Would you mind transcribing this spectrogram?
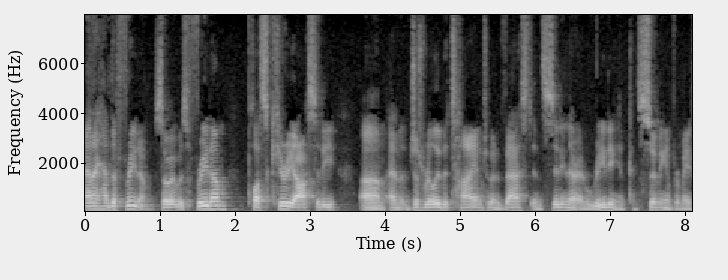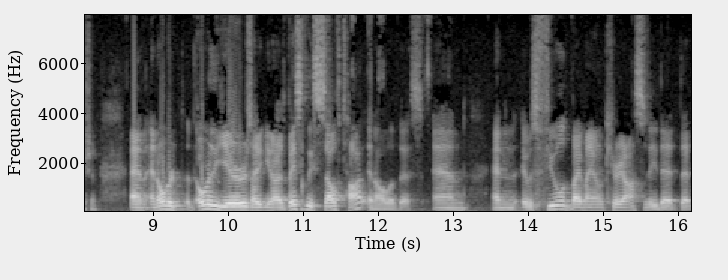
And I had the freedom. So it was freedom plus curiosity, um, and just really the time to invest in sitting there and reading and consuming information. And, and over, over the years, I, you know, I was basically self taught in all of this. And, and it was fueled by my own curiosity that, that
